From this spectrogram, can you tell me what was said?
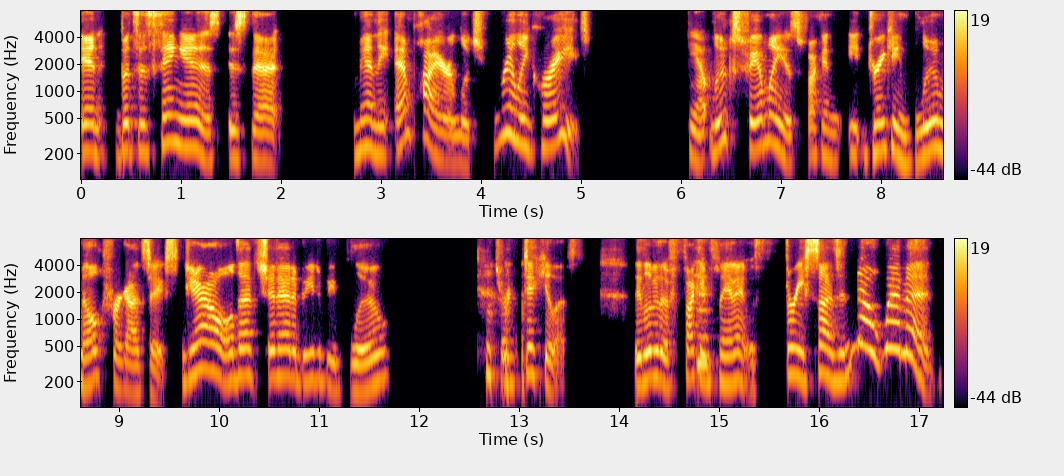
And but the thing is, is that man, the empire looks really great. Yeah. Luke's family is fucking eat, drinking blue milk for God's sakes. You know how all that shit had to be to be blue? It's ridiculous. they live in a fucking planet with three sons and no women.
